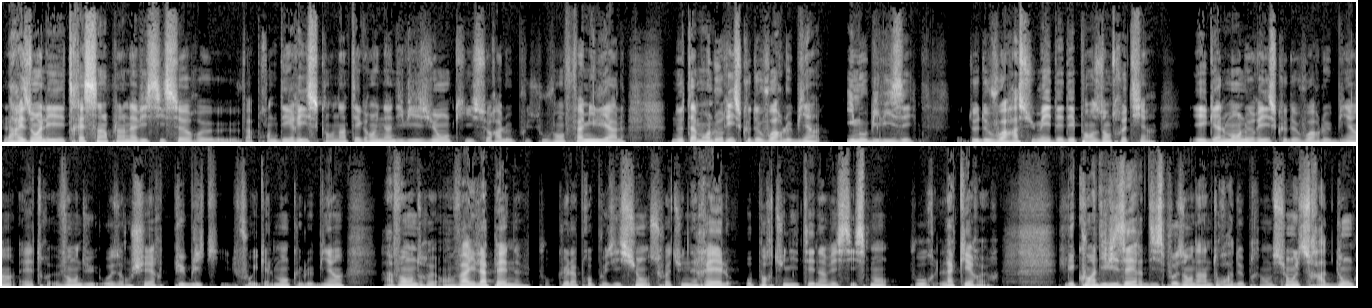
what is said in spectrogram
La raison elle est très simple, hein. l'investisseur va prendre des risques en intégrant une indivision qui sera le plus souvent familiale, notamment le risque de voir le bien immobilisé, de devoir assumer des dépenses d'entretien, également le risque de voir le bien être vendu aux enchères publiques. Il faut également que le bien à vendre en vaille la peine pour que la proposition soit une réelle opportunité d'investissement pour l'acquéreur. Les co-indivisaires disposant d'un droit de préemption, il sera donc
